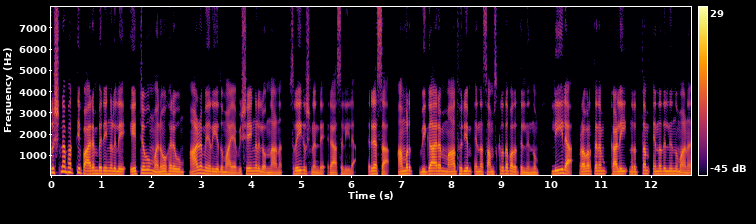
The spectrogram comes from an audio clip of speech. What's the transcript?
കൃഷ്ണഭക്തി പാരമ്പര്യങ്ങളിലെ ഏറ്റവും മനോഹരവും ആഴമേറിയതുമായ വിഷയങ്ങളിലൊന്നാണ് ശ്രീകൃഷ്ണന്റെ രാസലീല. രസ അമൃത് വികാരം മാധുര്യം എന്ന സംസ്കൃത പദത്തിൽ നിന്നും ലീല പ്രവർത്തനം കളി നൃത്തം എന്നതിൽ നിന്നുമാണ്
